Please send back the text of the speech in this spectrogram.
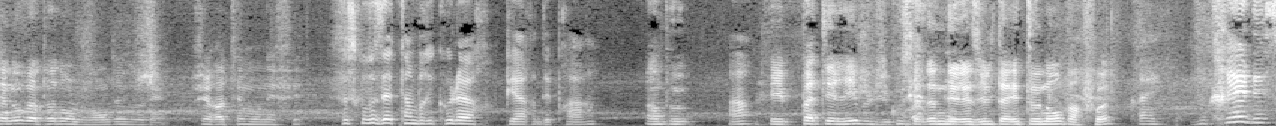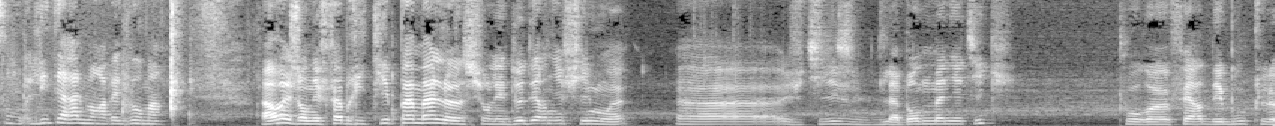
piano va pas dans le vent, désolé. J'ai raté mon effet. Parce que vous êtes un bricoleur, Pierre Desprats. Un peu. Hein et pas terrible, du coup ça donne des résultats étonnants parfois. Vous créez des sons littéralement avec vos mains. Ah ouais, j'en ai fabriqué pas mal euh, sur les deux derniers films, ouais. Euh, j'utilise de la bande magnétique pour euh, faire des boucles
